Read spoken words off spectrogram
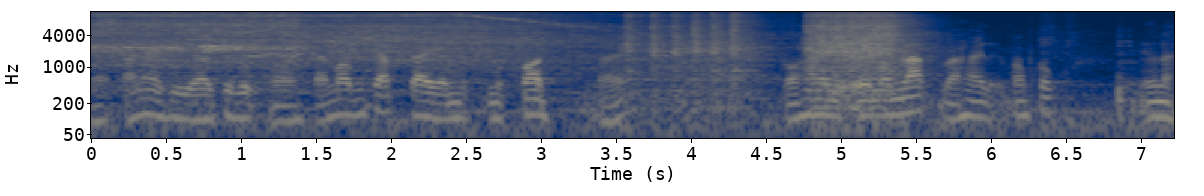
Đấy, cái này thì uh, sử dụng uh, cái mâm xếp dày một, một con. Đấy. có hai lưỡi băm lát và hai lưỡi băm khúc. Như này.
